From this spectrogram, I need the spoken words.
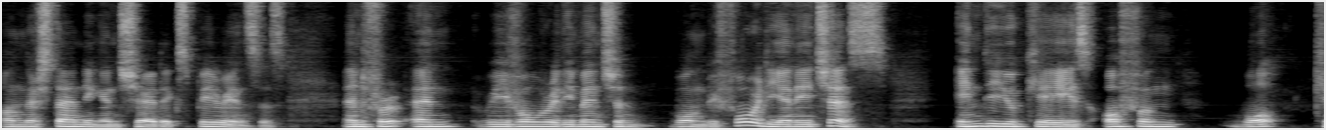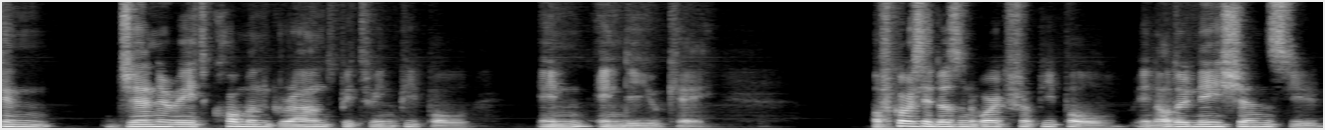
understanding and shared experiences. And for and we've already mentioned one before, the NHS in the UK is often what can generate common ground between people in in the UK. Of course, it doesn't work for people in other nations. You,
